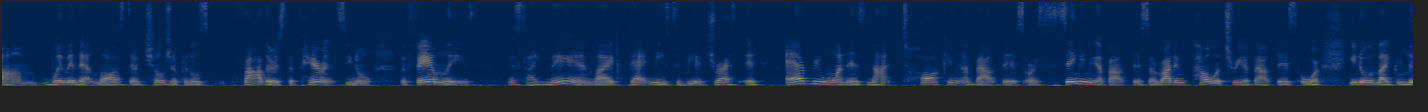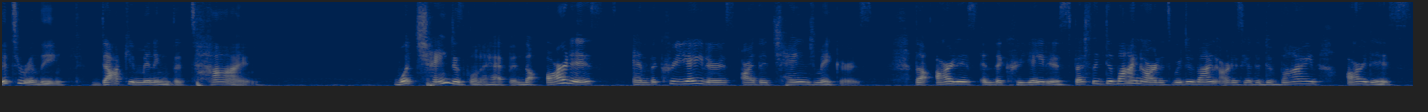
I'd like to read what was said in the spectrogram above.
um, women that lost their children, for those fathers, the parents, you know, the families. It's like, man, like that needs to be addressed. If everyone is not talking about this or singing about this or writing poetry about this or, you know, like literally documenting the time, what change is going to happen? The artists and the creators are the change makers the artists and the creators, especially divine artists. We're divine artists here. The divine artists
